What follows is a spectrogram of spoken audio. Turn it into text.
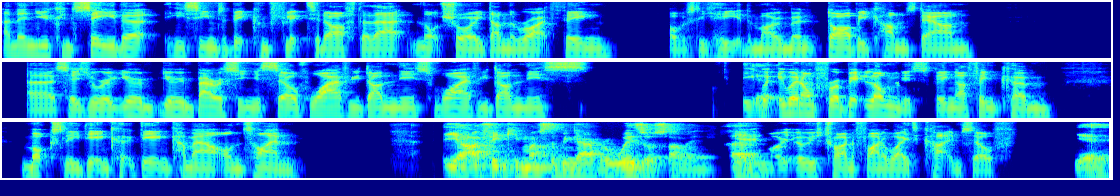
And then you can see that he seems a bit conflicted after that. Not sure he done the right thing. Obviously, heat at the moment. Darby comes down, uh, says you're you're you're embarrassing yourself. Why have you done this? Why have you done this? It, yeah. it went on for a bit long. This thing, I think um, Moxley didn't didn't come out on time. Yeah, I think he must have been going for a whiz or something. Um, yeah, or he was trying to find a way to cut himself. Yeah,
